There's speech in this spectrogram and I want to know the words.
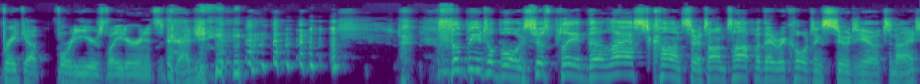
break up forty years later and it's a tragedy. The Beetleborgs just played their last concert on top of their recording studio tonight.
